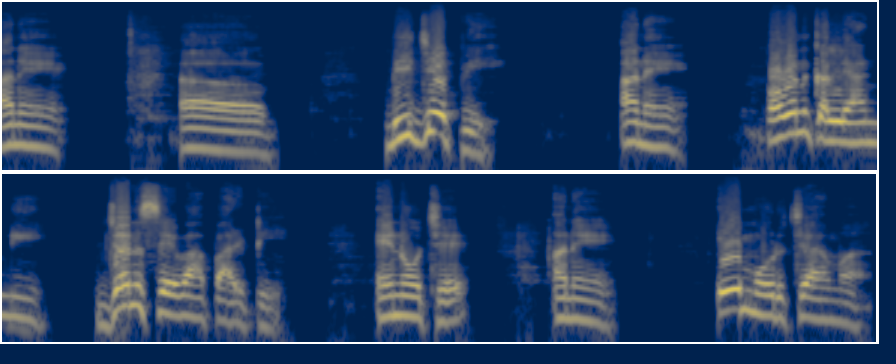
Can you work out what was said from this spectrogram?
અને બીજેપી અને પવન કલ્યાણની જનસેવા પાર્ટી એનો છે અને એ મોરચામાં,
